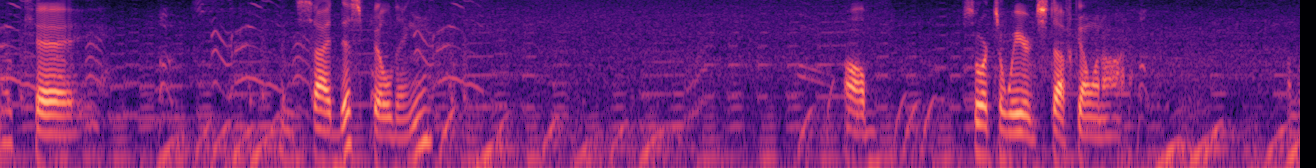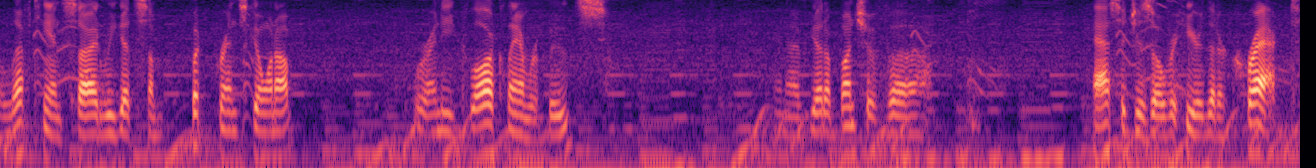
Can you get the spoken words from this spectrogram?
Okay. inside this building, all sorts of weird stuff going on. On the left hand side, we got some footprints going up where I need claw clamber boots. And I've got a bunch of uh, passages over here that are cracked.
